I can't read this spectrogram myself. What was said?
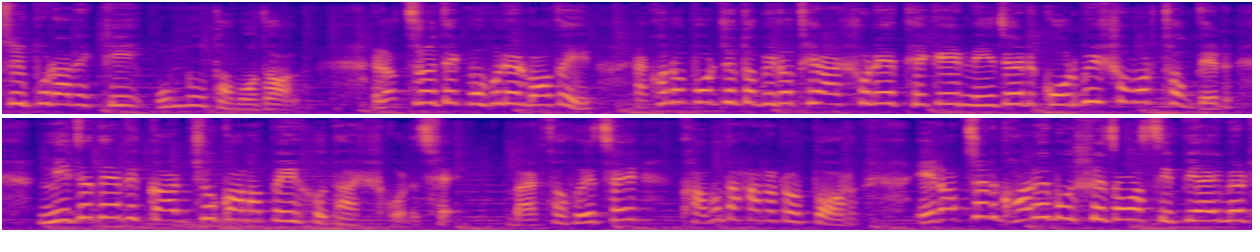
ত্রিপুরার একটি অন্যতম দল। রাজনৈতিক মহলের মতে, এখনও পর্যন্ত বিরোধী আসনে থেকে নিজের কর্মী সমর্থকদের নিজেদের কার্যকলাপে হতাশ করেছে। ব্যর্থ হয়েছে ক্ষমতা হারানোর পর। এ রাজ্যের ঘরে বসে যাওয়া সিপিআইএমের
